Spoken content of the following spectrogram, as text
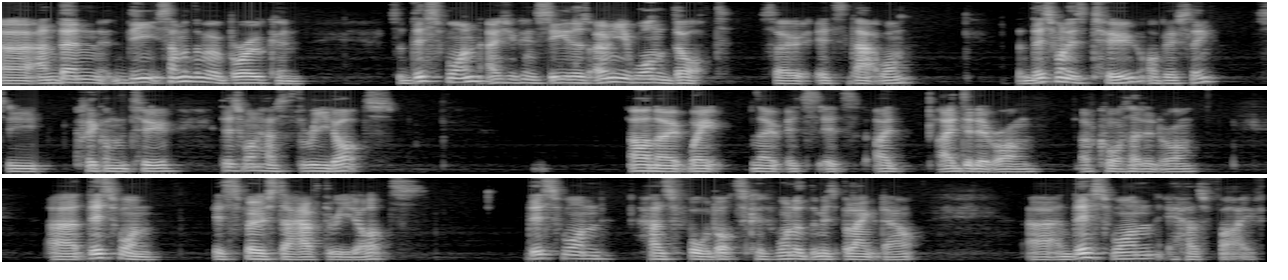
uh, and then the some of them are broken. So this one, as you can see, there's only one dot, so it's that one. This one is two, obviously. So you click on the two. This one has three dots. Oh no, wait, no, it's it's I I did it wrong. Of course I did it wrong. Uh, this one is supposed to have three dots. This one has four dots because one of them is blanked out. Uh, and this one it has five.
